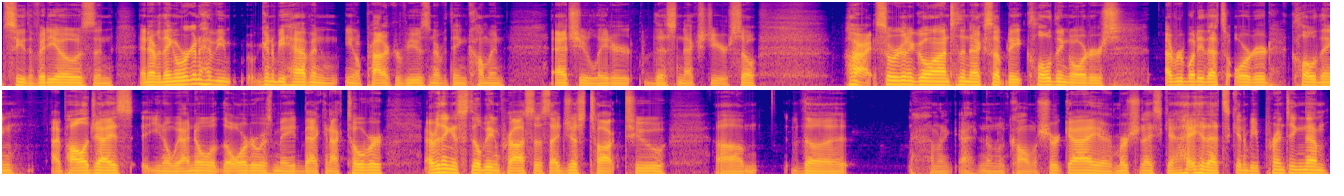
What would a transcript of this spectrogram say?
see the videos and, and everything. And we're gonna have you gonna be having you know product reviews and everything coming at you later this next year. So. All right, so we're going to go on to the next update clothing orders everybody that's ordered clothing. I apologize. You know, I know the order was made back in October. Everything is still being processed. I just talked to um, the I'm gonna I don't know call him a shirt guy or merchandise guy that's to be printing them.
